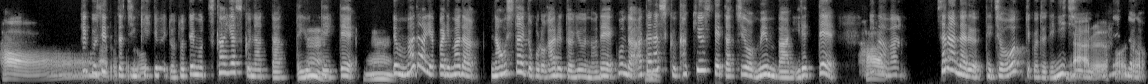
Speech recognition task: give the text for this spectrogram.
た。はあ。結構生徒たちに聞いてみると、とても使いやすくなったって言っていて、うん、でもまだやっぱりまだ直したいところがあるというので、今度は新しく下級生たちをメンバーに入れて、はい、今はさらなる手帳をっていうことで20年度の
